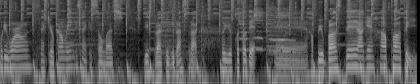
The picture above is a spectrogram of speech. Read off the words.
Everyone. Thank you for coming. Thank you so much. This track is last track. ということで、えー、Happy Birthday Again Her Party、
